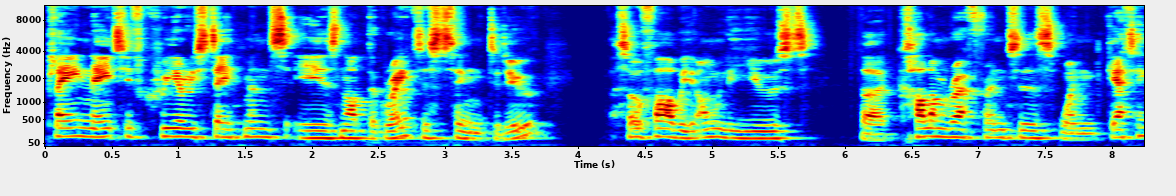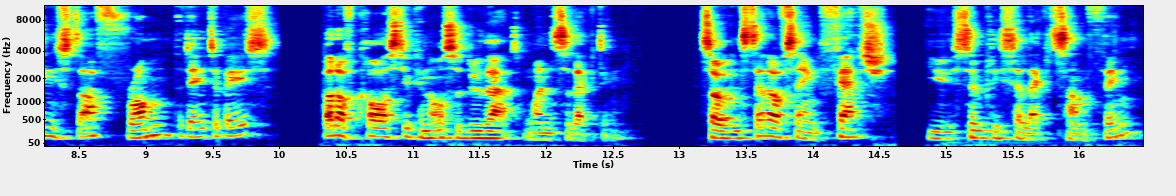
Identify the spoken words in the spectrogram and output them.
plain native query statements is not the greatest thing to do. So far, we only used the column references when getting stuff from the database. But of course, you can also do that when selecting. So instead of saying fetch, you simply select something.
